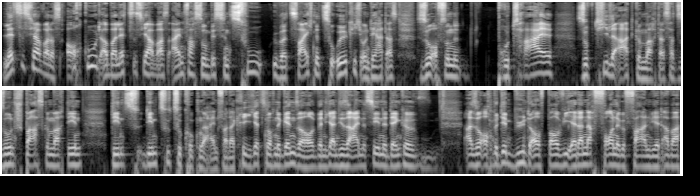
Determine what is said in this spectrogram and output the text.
letztes Jahr war das auch gut, aber letztes Jahr war es einfach so ein bisschen zu überzeichnet, zu ulkig und der hat das so auf so eine brutal subtile Art gemacht. Das hat so einen Spaß gemacht, den, den, dem zuzugucken einfach. Da kriege ich jetzt noch eine Gänsehaut, wenn ich an diese eine Szene denke. Also auch mit dem Bühnenaufbau, wie er dann nach vorne gefahren wird. Aber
